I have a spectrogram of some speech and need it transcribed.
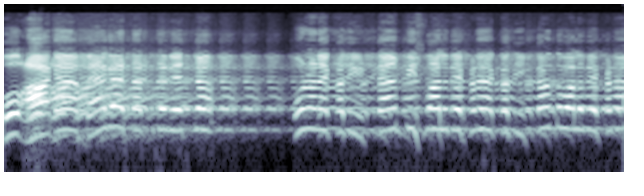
ਉਹ ਆ ਗਏ ਬਹਿ ਗਏ ਚਰਚ ਦੇ ਵਿੱਚ। ਉਹਨਾਂ ਨੇ ਕਦੀ ਟਾਈਮ ਪੀਸ ਵੱਲ ਵੇਖਣਾ, ਕਦੀ ਕੰਧ ਵੱਲ ਵੇਖਣਾ,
